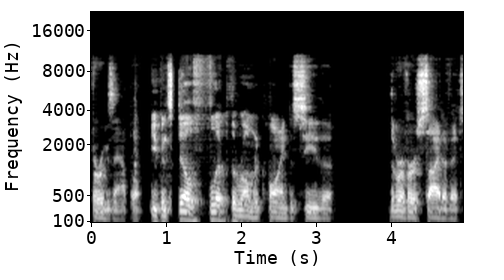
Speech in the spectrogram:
for example. You can still flip the Roman coin to see the the reverse side of it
